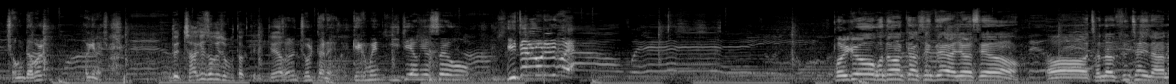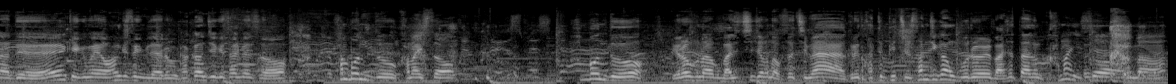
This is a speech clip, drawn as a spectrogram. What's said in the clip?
정답을 확인하십시오. 네, 자기소개 좀 부탁드릴게요. 저는 졸탄의 개그맨 이재영이었어요. 이대로 노리는 거야. 벌교 고등학교 학생들 안녕하세요. 어, 전남 순천이 낳은 아들 개그맨 황기석입니다. 여러분 가까운 지역에 살면서 한 번도 가만히 있어. 한 번도 여러분하고 마주친 적은 없었지만 그래도 같은 피줄 선진강물을 마셨다는 거 가만히 있어 임마.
